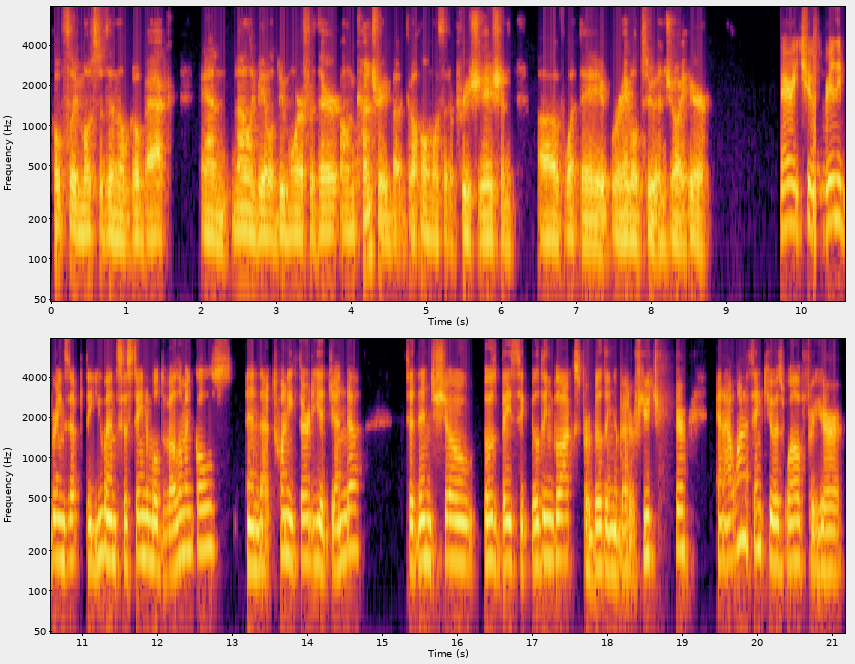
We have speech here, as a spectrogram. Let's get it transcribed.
hopefully most of them will go back and not only be able to do more for their own country, but go home with an appreciation of what they were able to enjoy here. Very true. It really brings up the UN Sustainable Development Goals and that 2030 agenda to then show those basic building blocks for building a better future. And I want to thank you as well for your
